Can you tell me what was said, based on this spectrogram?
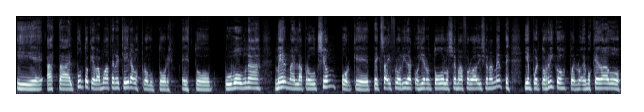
y eh, hasta el punto que vamos a tener que ir a los productores. Esto hubo una merma en la producción porque Texas y Florida cogieron todos los semáforos adicionalmente y en Puerto Rico pues nos hemos quedado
